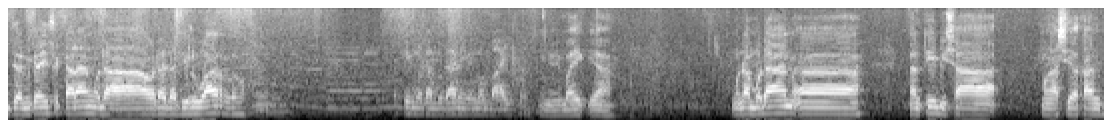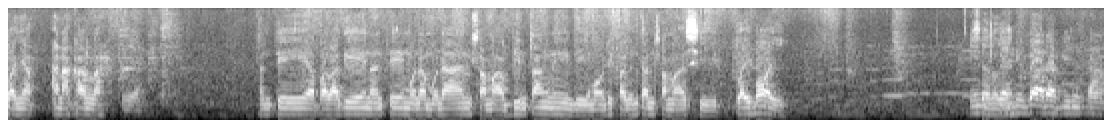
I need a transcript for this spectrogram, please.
John Kay sekarang udah udah ada di luar loh. tapi mudah-mudahan ini membaik Ini baik ya. Mudah-mudahan eh, nanti bisa menghasilkan banyak anakan lah. iya Nanti apalagi nanti mudah-mudahan sama bintang nih di mau dikawinkan sama si Playboy. ini Sherlyn. kan juga ada bintang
